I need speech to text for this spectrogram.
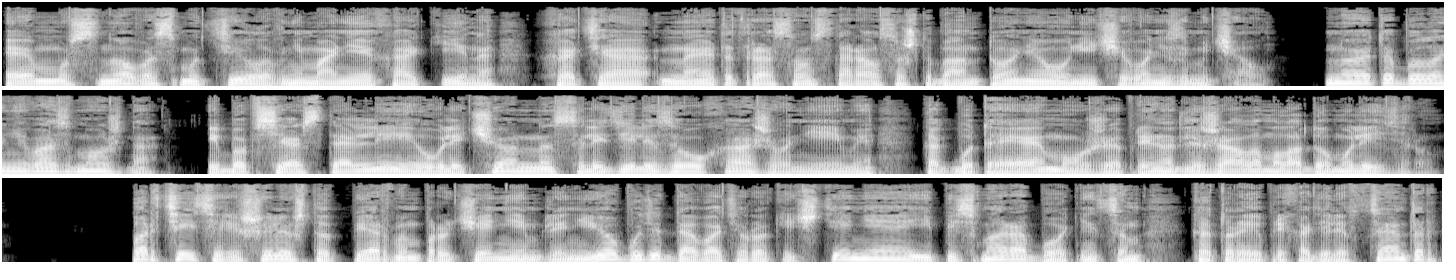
Эмму снова смутило внимание Хакина, хотя на этот раз он старался, чтобы Антонио ничего не замечал. Но это было невозможно, ибо все остальные увлеченно следили за ухаживаниями, как будто Эмма уже принадлежала молодому лидеру. Партийцы решили, что первым поручением для нее будет давать уроки чтения и письма работницам, которые приходили в центр,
